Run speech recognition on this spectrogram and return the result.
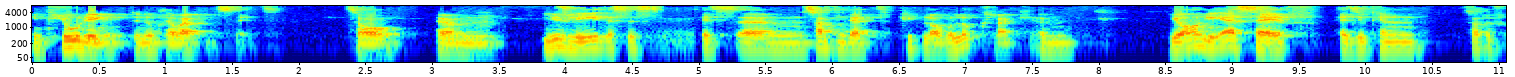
including the nuclear weapon states. So um, usually this is, is um, something that people overlook. Like um, you're only as safe as you can sort of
